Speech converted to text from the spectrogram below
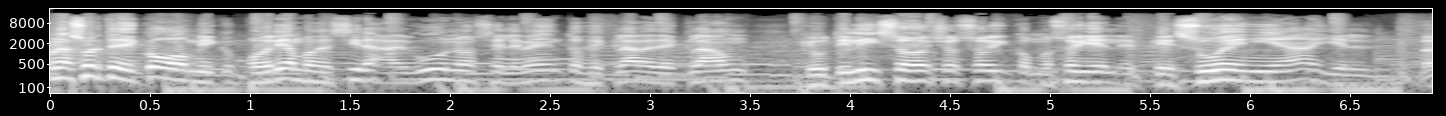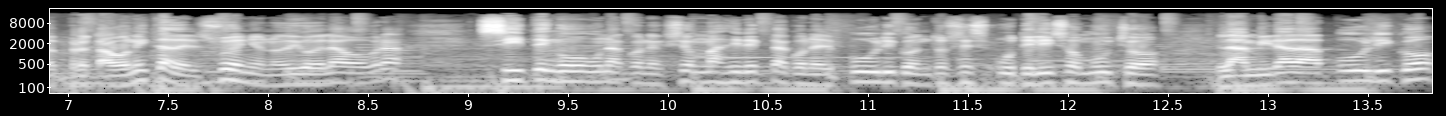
una suerte de cómic, podríamos decir algunos elementos de clave de clown que utilizo. Yo soy como soy el, que sueña y el protagonista del sueño, no digo de la obra, sí tengo una conexión más directa con el público, entonces utilizo mucho la mirada a público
